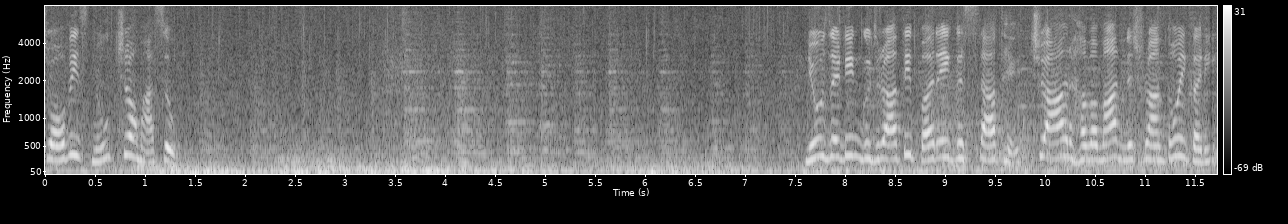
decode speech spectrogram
ચોવીસનું ચોમાસું? ન્યૂઝ એટીન ગુજરાતી પર એક સાથે ચાર હવામાન નિષ્ણાંતોએ કરી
